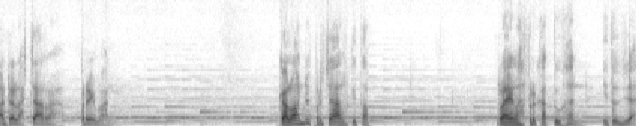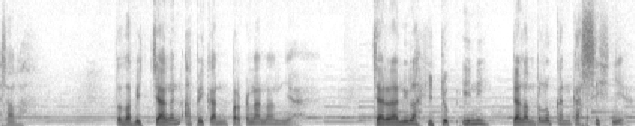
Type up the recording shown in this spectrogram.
adalah cara preman. Kalau Anda percaya Alkitab, rayalah berkat Tuhan, itu tidak salah. Tetapi jangan abaikan perkenanannya. Jalanilah hidup ini dalam pelukan kasihnya.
